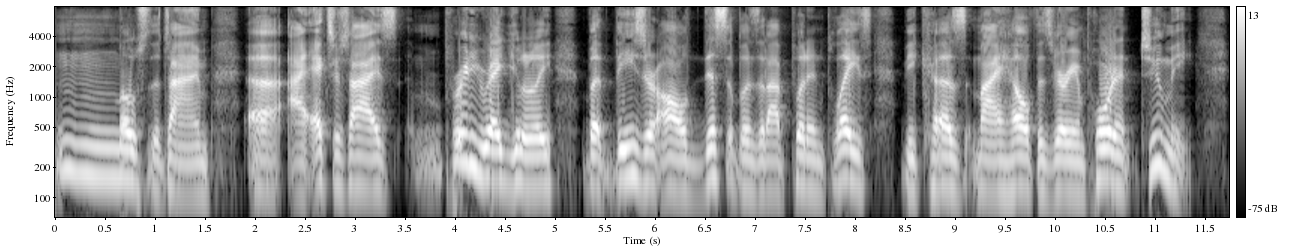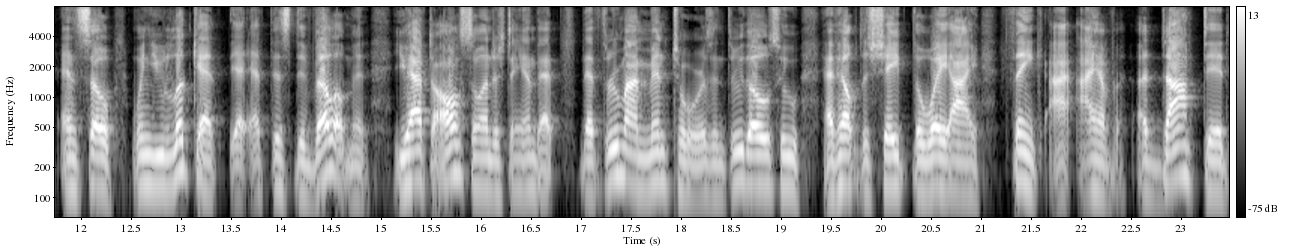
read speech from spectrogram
most of the time. Uh, I exercise pretty regularly, but these are all disciplines that I've put in place because my health is very important to me. And so when you look at, at this development, you have to also understand that that through my mentors and through those who have helped to shape the way I think, I, I have adopted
